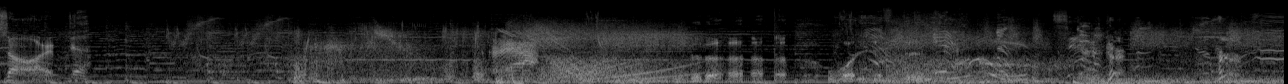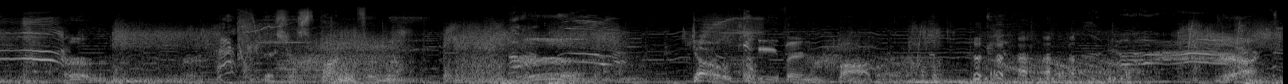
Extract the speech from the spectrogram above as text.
absorbed. what is this? This is fun for me. Don't even bother.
